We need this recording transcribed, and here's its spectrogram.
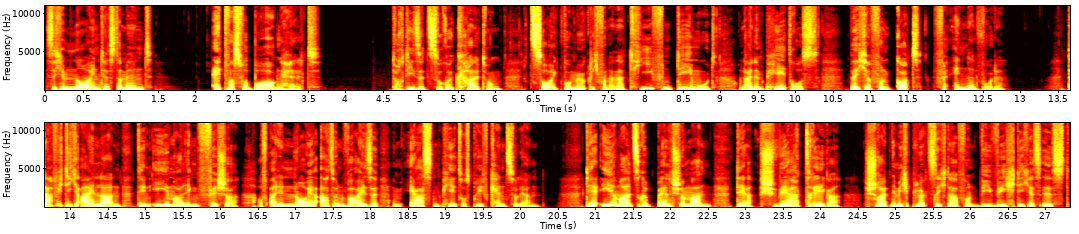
sich im Neuen Testament etwas verborgen hält. Doch diese Zurückhaltung zeugt womöglich von einer tiefen Demut und einem Petrus, welcher von Gott verändert wurde. Darf ich dich einladen, den ehemaligen Fischer auf eine neue Art und Weise im ersten Petrusbrief kennenzulernen? Der ehemals rebellische Mann, der Schwertträger, schreibt nämlich plötzlich davon, wie wichtig es ist,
